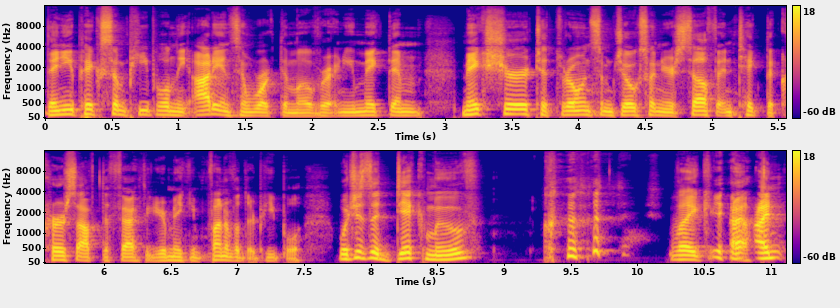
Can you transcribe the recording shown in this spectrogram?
Then you pick some people in the audience and work them over, and you make them make sure to throw in some jokes on yourself and take the curse off the fact that you're making fun of other people, which is a dick move. like I, I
